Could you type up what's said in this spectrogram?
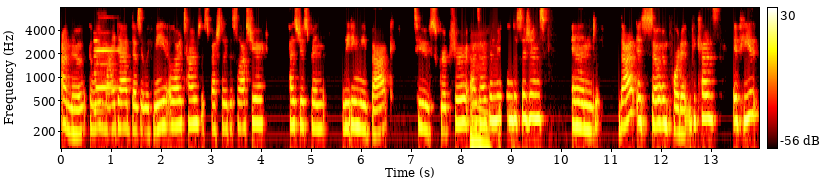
I don't know, the way my dad does it with me a lot of times, especially this last year, has just been leading me back to scripture as mm. I've been making decisions. And that is so important because if he,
